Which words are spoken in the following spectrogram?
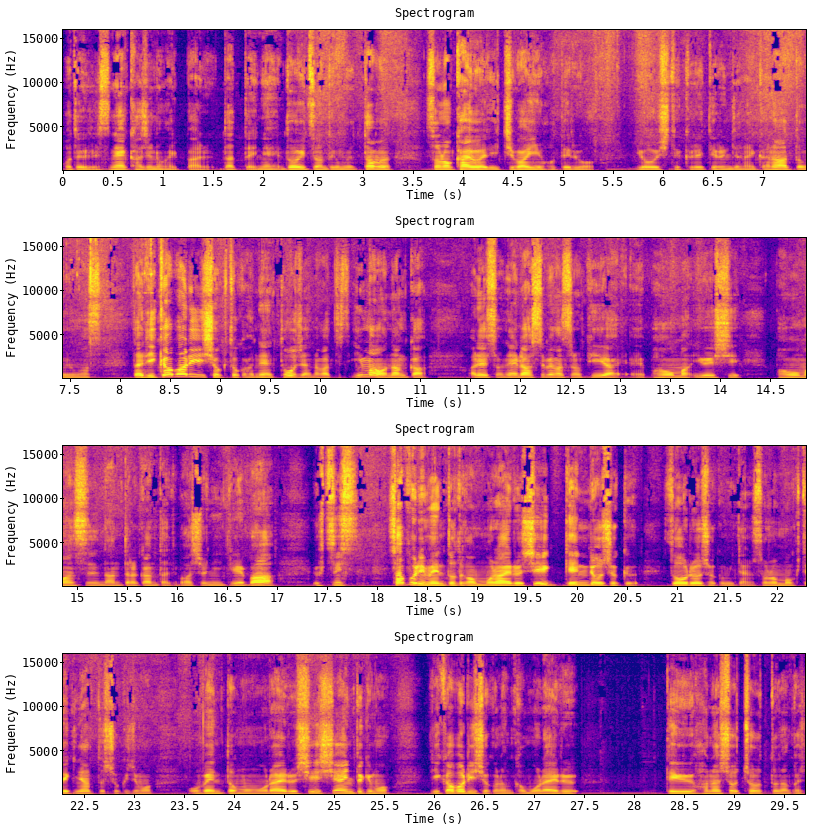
ホテルですね。カジノがいっぱいある。だったりねドイツの時も多分その界隈で一番いいホテルを用意してくれてるんじゃないかなと思います。だからリカバリー食とかね当時はなかったです。今はなんかあれですよねラスベガスの PI えパフォーマン USC パフォーマンスなんたらかんたって場所に行けば普通にサプリメントとかももらえるし減量食増量食みたいなその目的に合った食事もお弁当ももらえるし試合の時もリカバリー食なんかもらえるっていう話をちょろっとなんか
